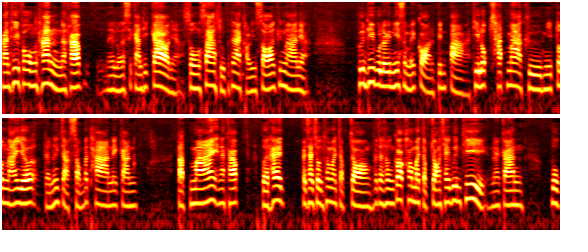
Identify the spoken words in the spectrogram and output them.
การที่พระองค์ท่านนะครับในหลวงรัชกาลที่9เนี่ยทรงสร้างศูนย์พัฒนาเขาอินซ้อนขึ้นมาเนี่ยพื้นที่บริเวณนี้สมัยก่อนเป็นป่าที่รกชัดมากคือมีต้นไม้เยอะ แต่เนื่องจากสัมปทานในการตัดไม้นะครับ เปิดให้ประชาชนเข้ามาจับจอง ประชาชนก็เข้ามาจับจองใช้พื้นที่ในการปลูก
